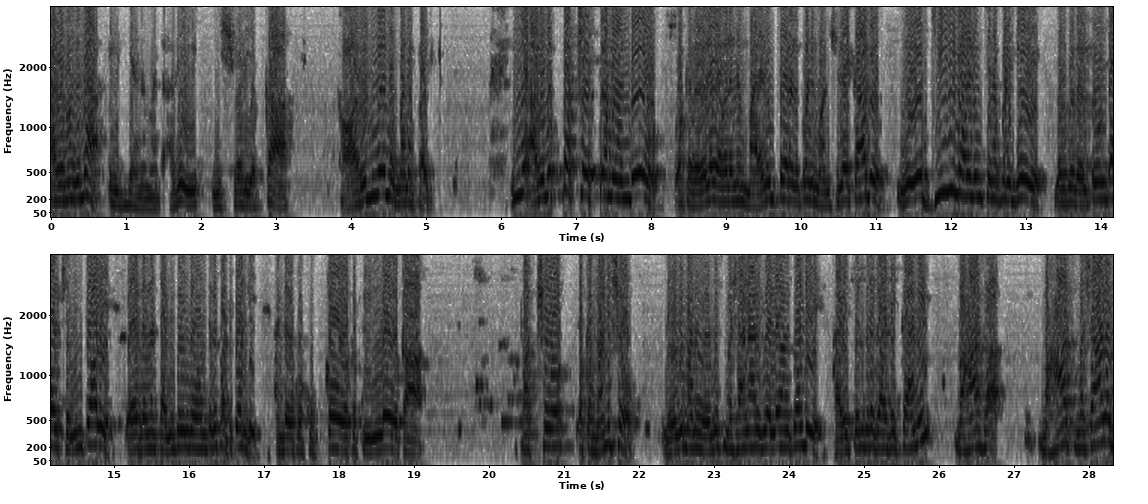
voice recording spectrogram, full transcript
అర్థమవుతుందా? ఇది అన్నమాట. అది ఈశ్వరుడి యొక్క కారుణ్యము మనపై. ఈ అవిముక్త క్షేత్రం అందు ఒకవేళ ఎవరైనా మరణించారనుకోండి మనుషులే కాదు ఏ జీవి మరణించినప్పటికీ మీరు వెళ్తూ ఉంటారు క్షమించాలి. ఎవరైనా చనిపోయిందో ఉంటుంది పట్టుకోండి. అంటే ఒక కుక్కో ఒక పిల్లో ఒక పక్షో ఒక మనిషో. లేదు మనం రెండు శ్మశానాలకు వెళ్ళాం అనుకోండి హరిశ్చంద్ర ఘాటికి కానీ మహా మహాశ్మశానం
